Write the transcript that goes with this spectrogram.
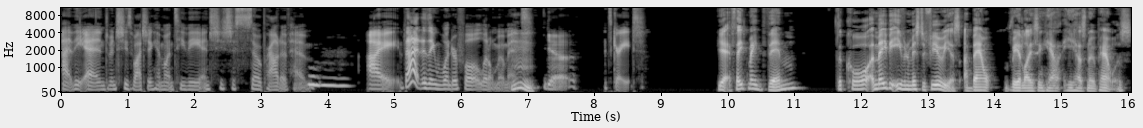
at the end when she's watching him on TV and she's just so proud of him. I that is a wonderful little moment. Mm. Yeah. It's great. Yeah, if they'd made them the core, and maybe even Mister Furious about realizing he ha- he has no powers,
